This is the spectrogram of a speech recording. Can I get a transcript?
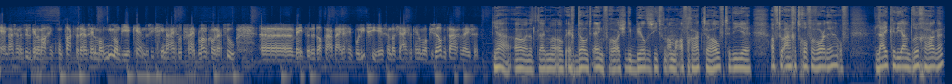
En daar zijn natuurlijk helemaal geen contacten. Daar is helemaal niemand die je kent. Dus ik ging daar eigenlijk vrij blanco naartoe. eh, wetende dat daar bijna geen politie is. En dat je eigenlijk helemaal op jezelf bent aangewezen. Ja, oh, en dat lijkt me ook echt doodeng. Vooral als je die beelden ziet van allemaal afgehakte hoofden... die eh, af en toe aangetroffen worden. Of lijken die aan bruggen hangen.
